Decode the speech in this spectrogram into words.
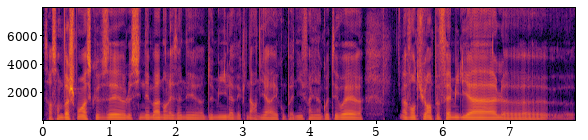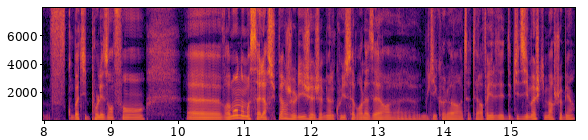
Ça ressemble vachement à ce que faisait le cinéma dans les années euh, 2000 avec Narnia et compagnie. Enfin, il y a un côté ouais, aventure un peu familiale, euh, compatible pour les enfants. Euh, vraiment, non, moi ça a l'air super joli. J'ai- J'aime bien le coup du sabre laser euh, multicolore, etc. Enfin, il y a des, petites images qui marchent bien.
